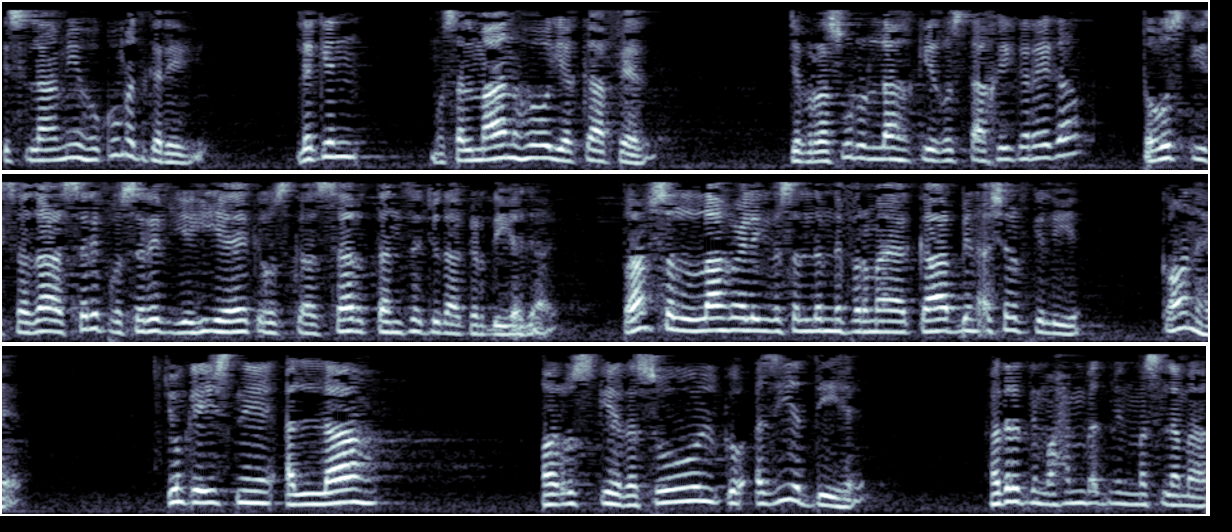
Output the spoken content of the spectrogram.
اسلامی حکومت کرے گی۔ لیکن مسلمان ہو یا کافر، جب رسول اللہ کی گستاخی کرے گا، تو اس کی سزا صرف اور صرف یہی ہے کہ اس کا سر تن سے جدا کر دیا جائے۔ تو آپ صلی اللہ علیہ وسلم نے فرمایا کاب بن اشرف کے لیے کون ہے؟ کیونکہ اس نے اللہ اور اس کے رسول کو اذیت دی ہے۔ حضرت محمد بن مسلمہ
